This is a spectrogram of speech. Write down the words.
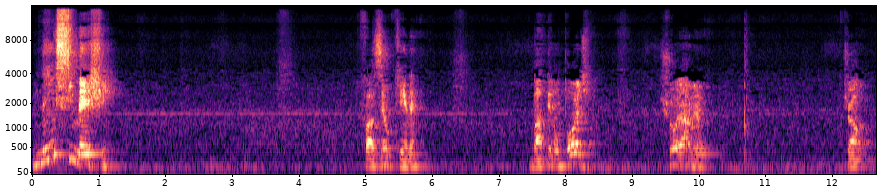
Nem se mexem. Fazer o que, né? Bater não pode? Chorar mesmo. Draw.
